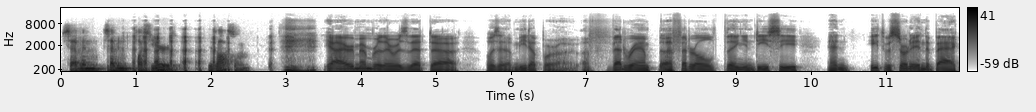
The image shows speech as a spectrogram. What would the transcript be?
seven seven plus years is awesome. Yeah i remember there was that uh was it a meetup or a, a FedRAMP a federal thing in dc and Heath was sort of in the back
